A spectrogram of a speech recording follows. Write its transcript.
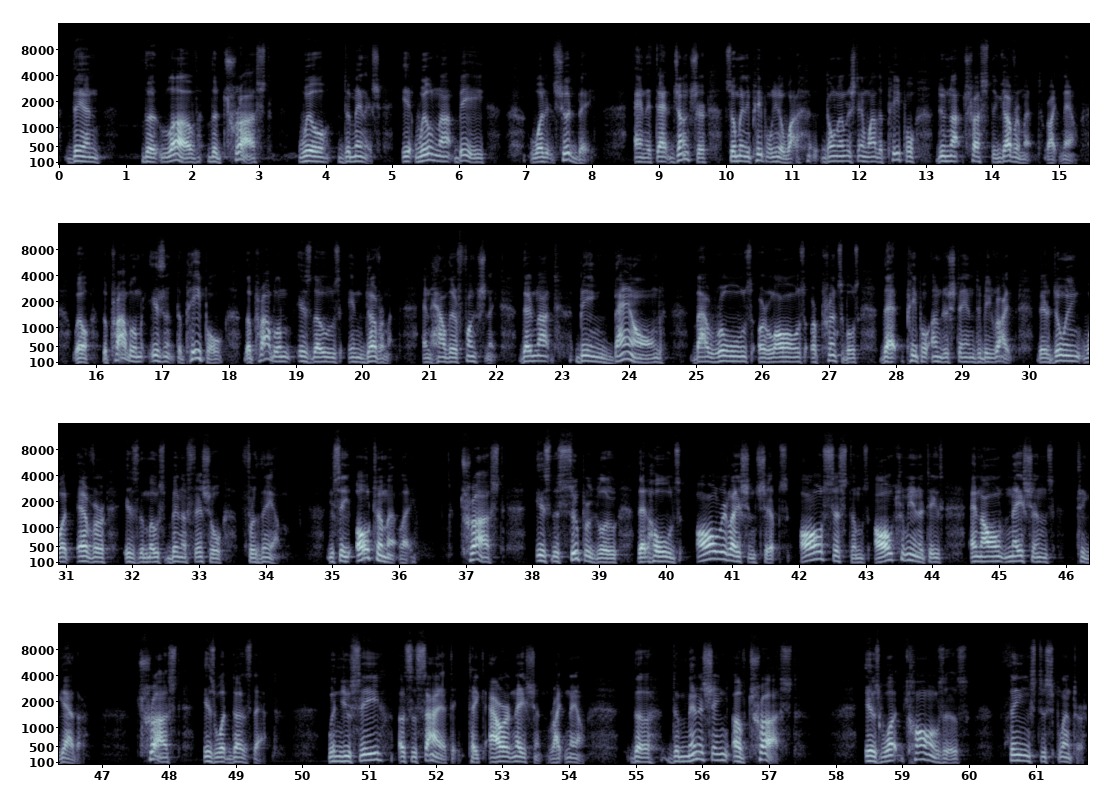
then the love, the trust will diminish. It will not be what it should be. And at that juncture, so many people, you know, why, don't understand why the people do not trust the government right now. Well, the problem isn't the people, the problem is those in government and how they're functioning. They're not being bound by rules or laws or principles that people understand to be right. They're doing whatever is the most beneficial for them. You see, ultimately, trust is the superglue that holds all relationships, all systems, all communities, and all nations together. Trust is what does that. When you see a society, take our nation right now, the diminishing of trust is what causes things to splinter.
